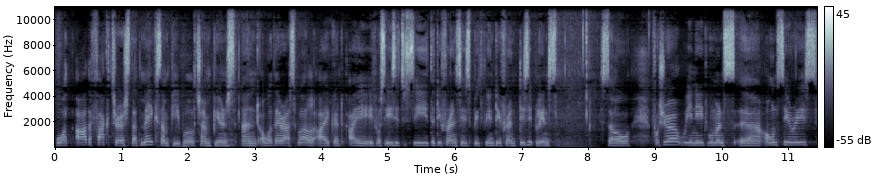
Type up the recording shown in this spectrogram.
what are the factors that make some people champions. And over there as well, I could, I it was easy to see the differences between different disciplines. So for sure, we need women's uh, own series.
